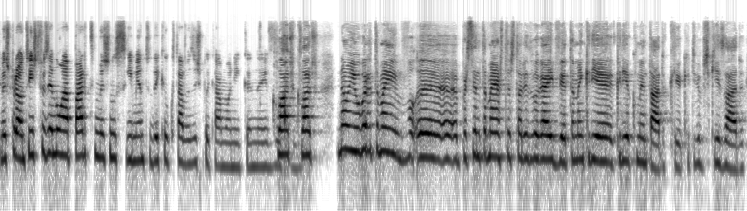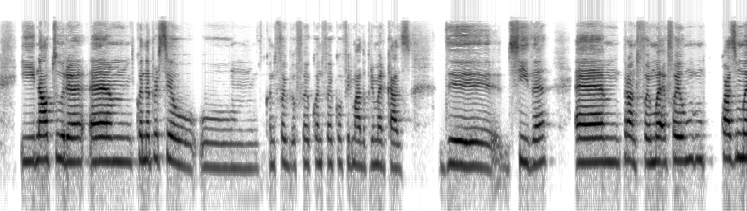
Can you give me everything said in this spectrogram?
Mas pronto, isto fazendo um à parte, mas no seguimento daquilo que estavas a explicar, Mónica, na evolução. Claro, claro. Não, e agora também, uh, aparecendo também esta história do HIV, também queria, queria comentar, que, que eu estive a pesquisar, e na altura, um, quando apareceu o. quando foi, foi, quando foi confirmado o primeiro caso de, de SIDA, um, pronto, foi, uma, foi um, quase uma,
